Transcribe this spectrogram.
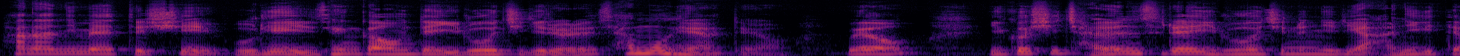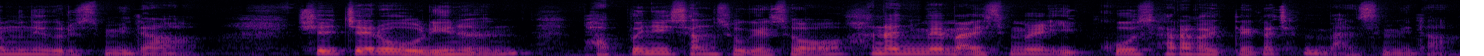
하나님의 뜻이 우리의 인생 가운데 이루어지기를 사모해야 돼요. 왜요? 이것이 자연스레 이루어지는 일이 아니기 때문에 그렇습니다. 실제로 우리는 바쁜 일상 속에서 하나님의 말씀을 잊고 살아갈 때가 참 많습니다.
